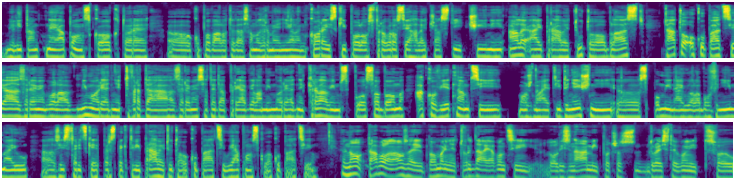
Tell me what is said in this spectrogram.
militantné Japonsko, ktoré okupovalo teda samozrejme nielen korejský polostrov, rozsiahle časti Číny, ale aj práve túto oblasť. Táto okupácia zrejme bola mimoriadne tvrdá, zrejme sa teda prijavila mimoriadne krvavým spôsobom, ako Vietnamci možno aj tí dnešní e, spomínajú alebo vnímajú e, z historickej perspektívy práve túto okupáciu, japonskú okupáciu? No, tá bola naozaj pomerne tvrdá. Japonci boli známi počas druhej svetovej vojny svojou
